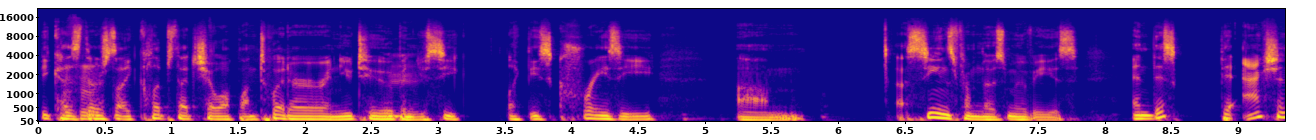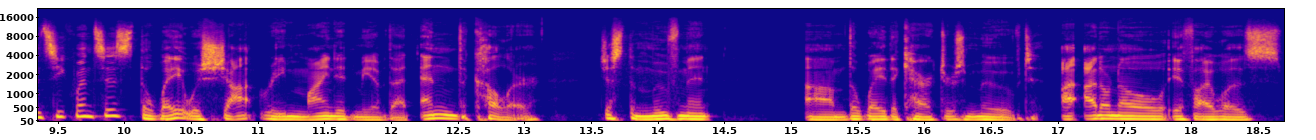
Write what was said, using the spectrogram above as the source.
because Mhm. there's like clips that show up on Twitter and YouTube, and Mm. you see like these crazy um, uh, scenes from those movies. And this, the action sequences, the way it was shot reminded me of that, and the color, just the movement, um, the way the characters moved. I, I don't know if I was,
